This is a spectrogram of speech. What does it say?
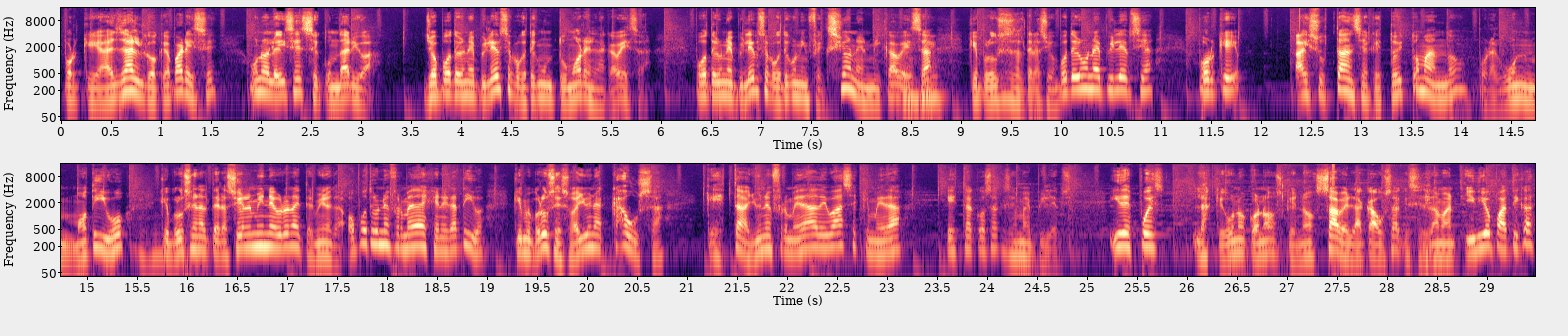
porque hay algo que aparece, uno le dice secundario A. Yo puedo tener una epilepsia porque tengo un tumor en la cabeza. Puedo tener una epilepsia porque tengo una infección en mi cabeza que produce esa alteración. Puedo tener una epilepsia porque hay sustancias que estoy tomando por algún motivo que producen alteración en mis neuronas y termino de O puedo tener una enfermedad degenerativa que me produce eso. Hay una causa que está, hay una enfermedad de base que me da esta cosa que se llama epilepsia. Y después, las que uno conoce que no sabe la causa, que se llaman idiopáticas,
